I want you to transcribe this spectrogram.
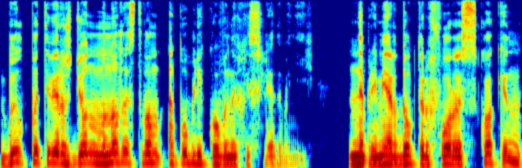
был подтвержден множеством опубликованных исследований. Например, доктор Форест Скокин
